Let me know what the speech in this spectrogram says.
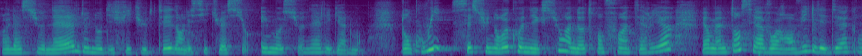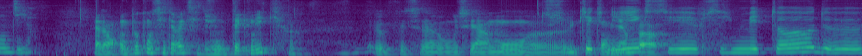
relationnelles, de nos difficultés dans les situations émotionnelles également. Donc oui, c'est une reconnexion à notre enfant intérieur et en même temps, c'est avoir envie de l'aider à grandir. Alors, on peut considérer que c'est une technique euh, ou c'est un mot euh, qui ne convient pas C'est une méthode. Euh,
